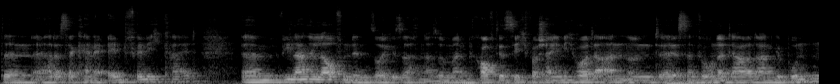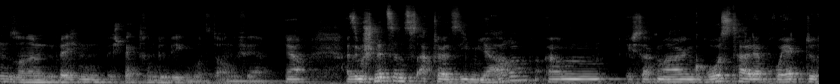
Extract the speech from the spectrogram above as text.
dann hat das ja keine Endfälligkeit. Ähm, wie lange laufen denn solche Sachen? Also man kauft jetzt sich wahrscheinlich nicht heute an und äh, ist dann für 100 Jahre daran gebunden, sondern in welchen Spektren bewegen wir uns da ungefähr? Ja, also im Schnitt sind es aktuell sieben Jahre. Ähm, ich sag mal, ein Großteil der Projekte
